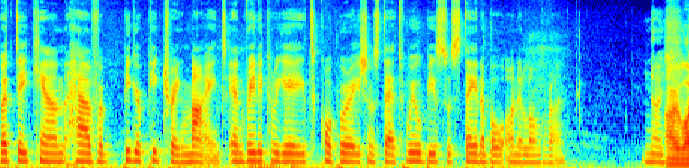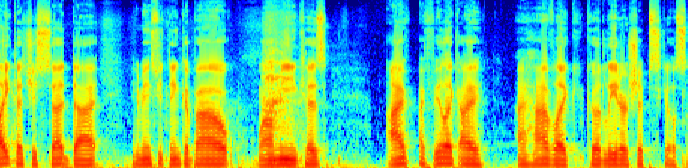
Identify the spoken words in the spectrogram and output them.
but they can have a bigger picture in mind and really create corporations that will be sustainable on a long run. Nice. I like that you said that. It makes me think about well me because I I feel like I I have like good leadership skills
